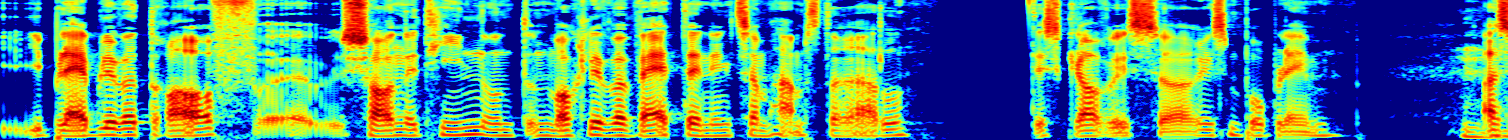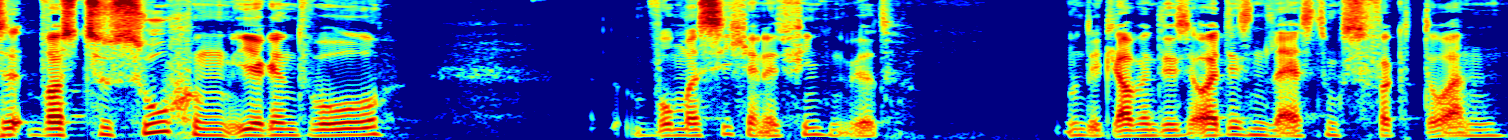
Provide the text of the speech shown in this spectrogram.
ich bleibe lieber drauf, äh, schaue nicht hin und, und mache lieber weiter in irgendeinem Hamsterradl. Das glaube ich ist so ein Riesenproblem. Mhm. Also was zu suchen irgendwo, wo man sicher nicht finden wird. Und ich glaube, in diesen, all diesen Leistungsfaktoren,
